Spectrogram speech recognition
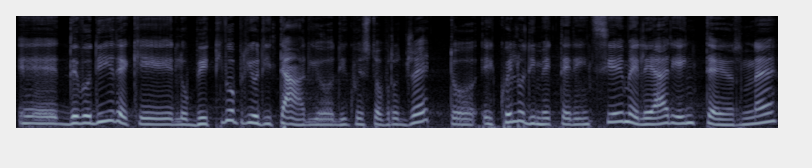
Eh, devo dire che l'obiettivo prioritario di questo progetto è quello di mettere insieme le aree interne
